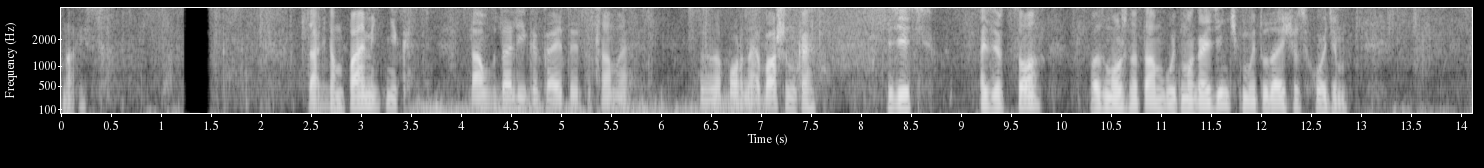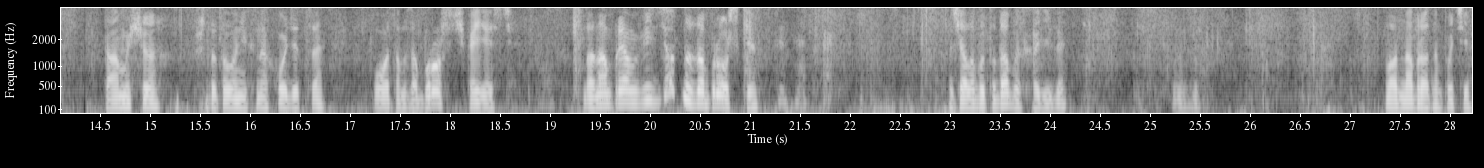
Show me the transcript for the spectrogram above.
Nice. Так, там памятник. Там вдали какая-то это самая водонапорная башенка. Здесь озерцо. Возможно, там будет магазинчик, мы туда еще сходим. Там еще что-то у них находится. О, там заброшечка есть. Да нам прям везет на заброшке. Сначала бы туда бы сходить, да? Ладно, на обратном пути.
